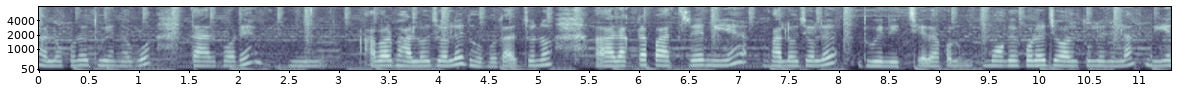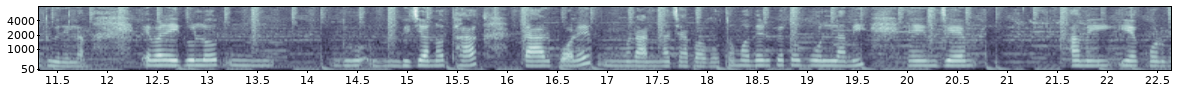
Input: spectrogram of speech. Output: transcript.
ভালো করে ধুয়ে নেব। তারপরে আবার ভালো জলে ধোবো। তার জন্য আর একটা পাত্রে নিয়ে ভালো জলে ধুয়ে নিচ্ছি। এরকম মগে করে জল তুলে নিলাম, নিয়ে ধুয়ে নিলাম। এবার এইগুলো ভিজানো থাক, তারপরে রান্না চাপাবো। তোমাদেরকে তো বললামই যে আমি ইয়ে করব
